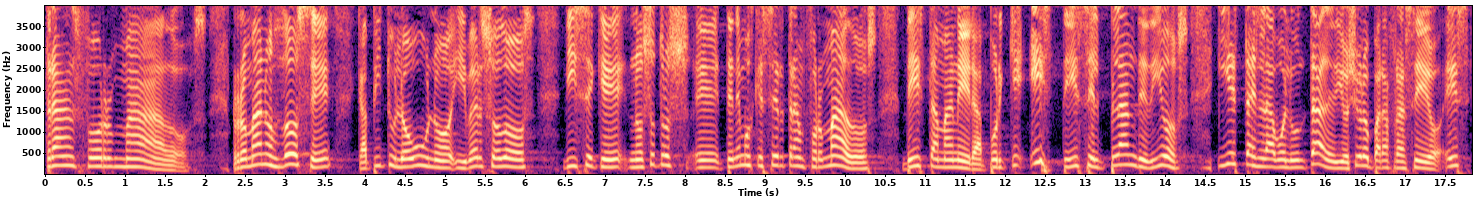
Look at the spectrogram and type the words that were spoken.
transformados. Romanos 12, capítulo 1 y verso 2 dice que nosotros eh, tenemos que ser transformados de esta manera, porque este es el plan de Dios y esta es la voluntad de Dios. Yo lo parafraseo, es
